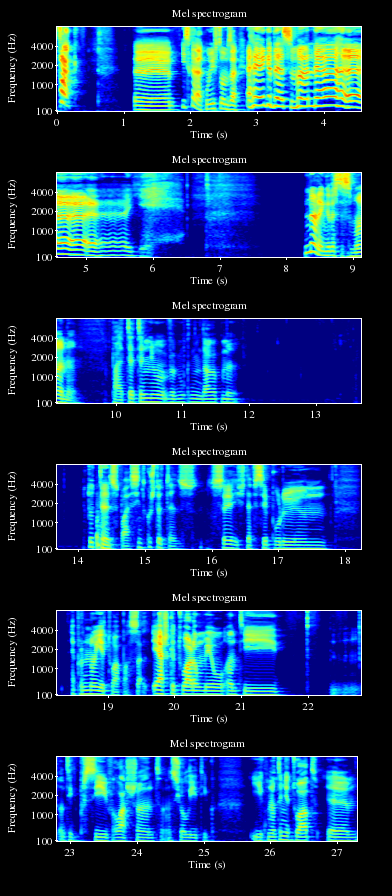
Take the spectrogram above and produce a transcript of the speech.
Fuck! Uh, e se calhar com isto vamos à Arranca da semana. Yeah. Na arenga desta semana, pá, até tenho. Vou um bocadinho de água para me Estou tenso, pá. Sinto que estou tenso. Não sei, isto deve ser por. hum, é por não ir atuar, sabe? Eu acho que atuar é o meu anti. antidepressivo, relaxante, ansiolítico. E como não tenho atuado. hum,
